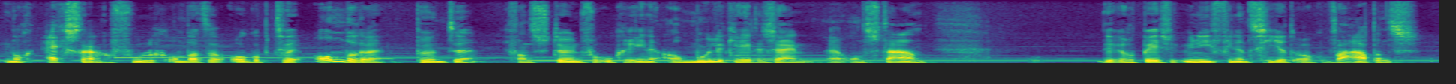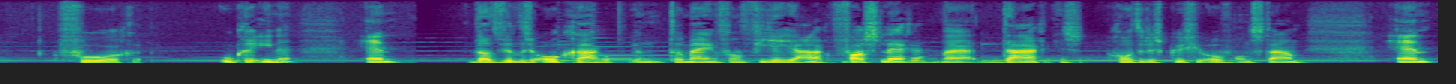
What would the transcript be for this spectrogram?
nog extra gevoelig, omdat er ook op twee andere punten van steun voor Oekraïne al moeilijkheden zijn eh, ontstaan. De Europese Unie financiert ook wapens voor Oekraïne. En dat willen ze ook graag op een termijn van vier jaar vastleggen. Nou ja, daar is grote discussie over ontstaan. En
